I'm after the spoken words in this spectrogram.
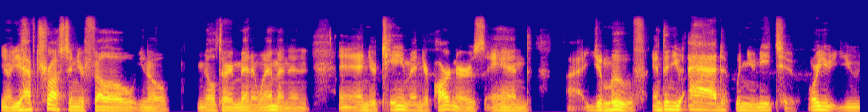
You know, you have trust in your fellow, you know, military men and women and and your team and your partners and uh, you move and then you add when you need to or you you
